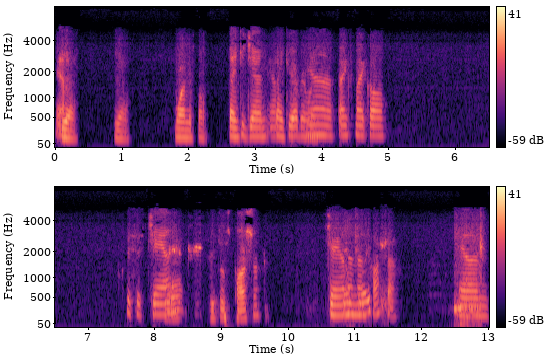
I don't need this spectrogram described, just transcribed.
yeah. Yeah. Yeah. Wonderful. Thank you, Jen. Yeah. Thank you, everyone. Yeah. Thanks, Michael. This is Jan. This is Pasha. Jan and, And then Pasha. And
